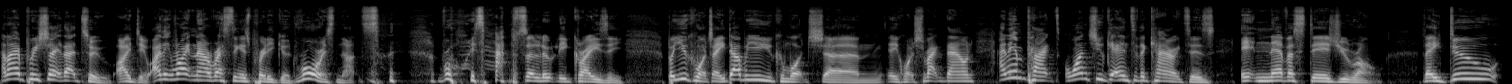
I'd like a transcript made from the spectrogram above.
and I appreciate that too. I do. I think right now wrestling is pretty good. Raw is nuts. Raw is absolutely crazy. But you can watch AW, you can watch um, you can watch SmackDown, and Impact. Once you get into the characters, it never steers you wrong. They do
